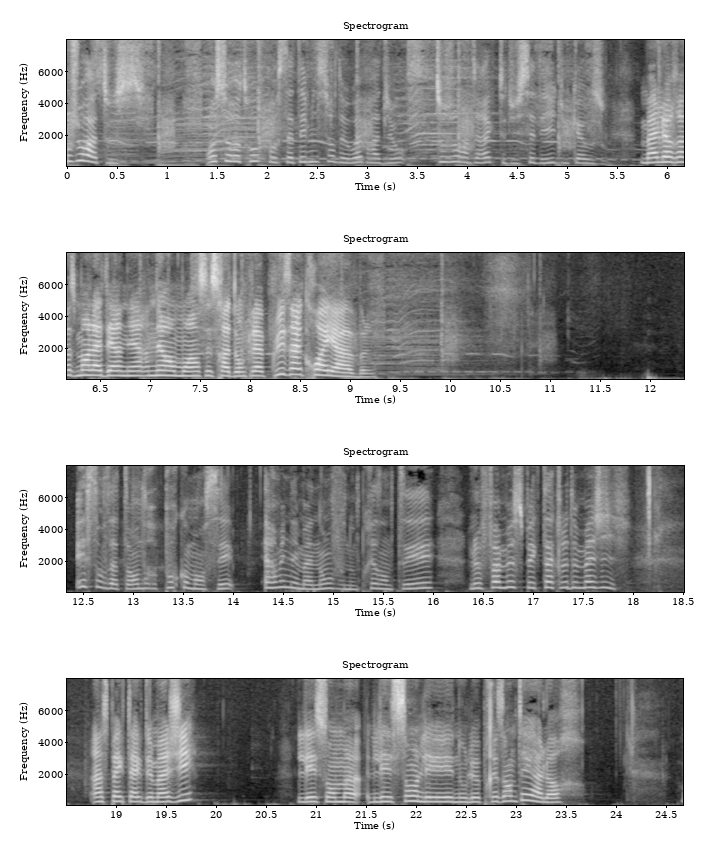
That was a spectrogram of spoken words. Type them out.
Bonjour à tous. On se retrouve pour cette émission de web radio, toujours en direct du CDI du Kaouzou. Malheureusement la dernière, néanmoins, ce sera donc la plus incroyable. Et sans attendre, pour commencer, Hermine et Manon, vous nous présentez le fameux spectacle de magie. Un spectacle de magie? Laissons, laissons les nous le présenter alors.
